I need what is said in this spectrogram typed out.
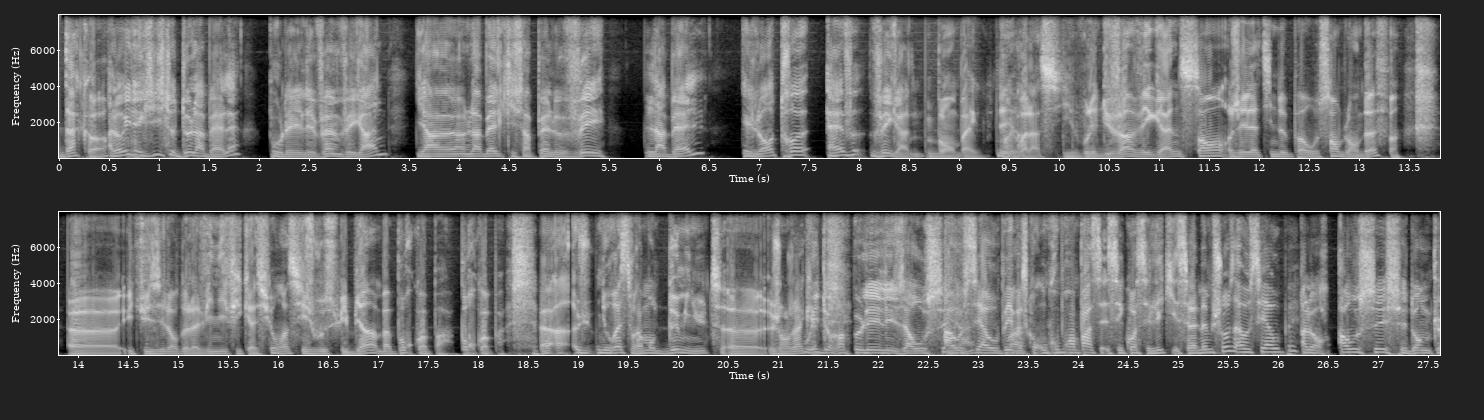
D'accord. Alors, il existe deux labels pour les, les vins véganes. Il y a un label qui s'appelle V Label et l'autre Eve Vegan. Bon, bah écoutez, Voilà. voilà. si vous voulez du vin vegan sans gélatine de porc ou sans blanc d'œuf, euh, utilisé lors de la vinification, hein, si je vous suis bien, bah pourquoi pas, pourquoi pas. Euh, il nous reste vraiment deux minutes, euh, Jean-Jacques. Oui, de rappeler les AOC. hein. AOC, AOP, parce qu'on comprend pas, c'est quoi, c'est la même chose, AOC, AOP Alors, AOC, c'est donc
